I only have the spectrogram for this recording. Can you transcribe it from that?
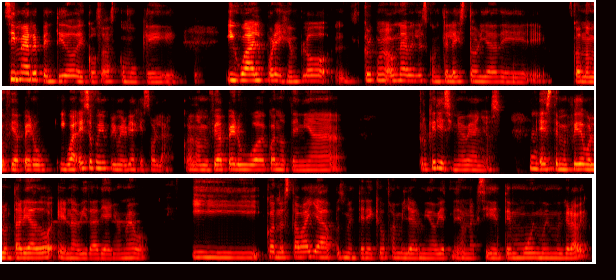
sí me he arrepentido de cosas como que igual, por ejemplo, creo que una vez les conté la historia de cuando me fui a Perú. Igual, ese fue mi primer viaje sola. Cuando me fui a Perú, cuando tenía creo que 19 años. Este, me fui de voluntariado en Navidad y Año Nuevo. Y cuando estaba allá, pues me enteré que un familiar mío había tenido un accidente muy, muy, muy grave.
